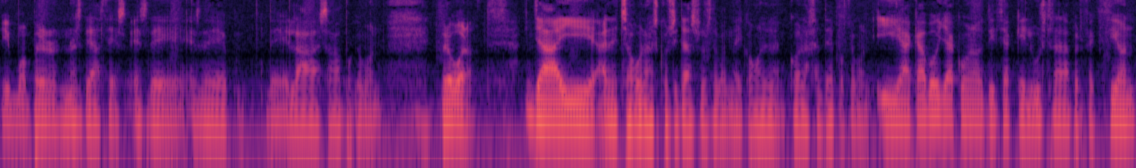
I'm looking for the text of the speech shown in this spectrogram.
y bueno, pero no es de Aces, es de, es de, de la saga Pokémon. Pero bueno, ya ahí han hecho algunas cositas los de Bandai con, con, la gente de Pokémon. Y acabo ya con una noticia que ilustra a la perfección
